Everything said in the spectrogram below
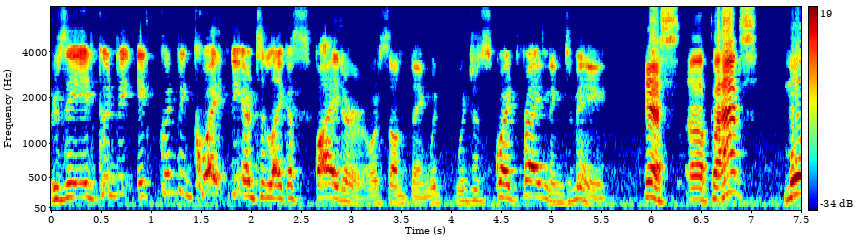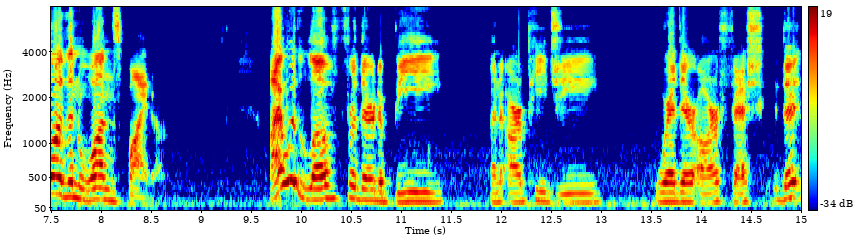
you see, it could be it could be quite near to like a spider or something, which, which is quite frightening to me. Yes, uh, perhaps more than one spider. I would love for there to be an RPG where there are fetch. There,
